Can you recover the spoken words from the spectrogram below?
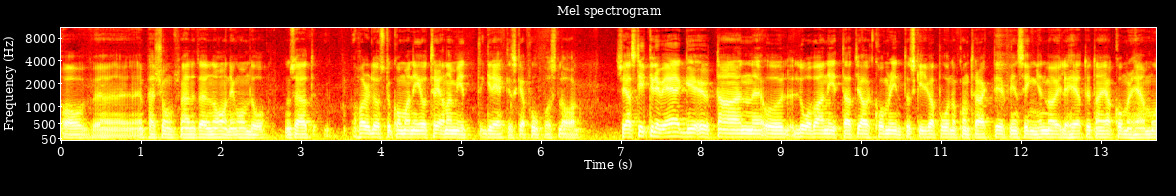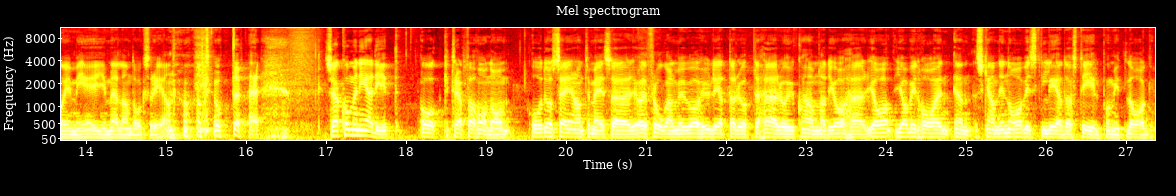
av eh, en person som jag inte hade en aning om då. Hon säger att har du lust att komma ner och träna mitt grekiska fotbollslag? Så jag sticker iväg utan att lova Anita att jag kommer inte att skriva på något kontrakt. Det finns ingen möjlighet utan jag kommer hem och är med i mellandagsrean och alltihop det där. Så jag kommer ner dit och träffar honom. Och då säger han till mig så här, jag frågar honom hur letar du upp det här och hur hamnade jag här? Ja, jag vill ha en, en skandinavisk ledarstil på mitt lag.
